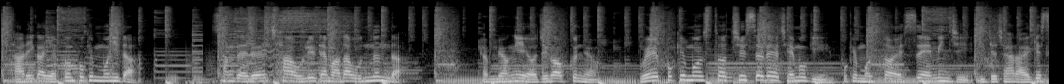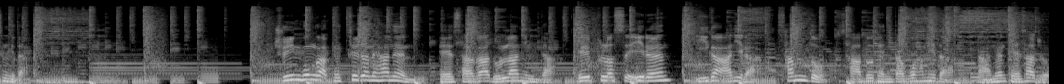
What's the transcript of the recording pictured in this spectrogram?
다리가 예쁜 포켓몬이다. 상대를 차 올릴 때마다 웃는다. 변명의 여지가 없군요. 왜 포켓몬스터 7세대 제목이 포켓몬스터 SM인지 이제 잘 알겠습니다. 주인공과 배틀 전에 하는 대사가 논란입니다. 1 플러스 1은 2가 아니라 3도 4도 된다고 합니다. 라는 대사죠.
